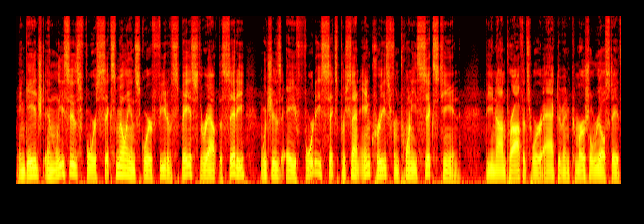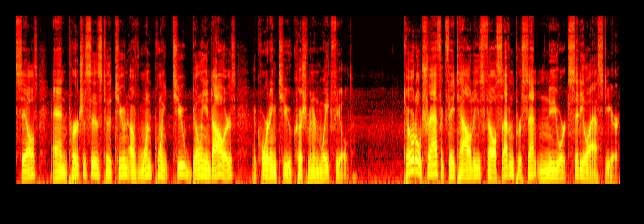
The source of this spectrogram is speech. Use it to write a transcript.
engaged in leases for 6 million square feet of space throughout the city, which is a 46% increase from 2016. The nonprofits were active in commercial real estate sales and purchases to the tune of $1.2 billion, according to Cushman and Wakefield. Total traffic fatalities fell 7% in New York City last year.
